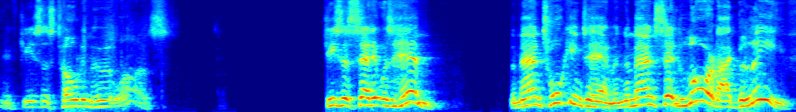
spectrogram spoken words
if Jesus told him who it was. Jesus said it was him, the man talking to him. And the man said, Lord, I believe.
